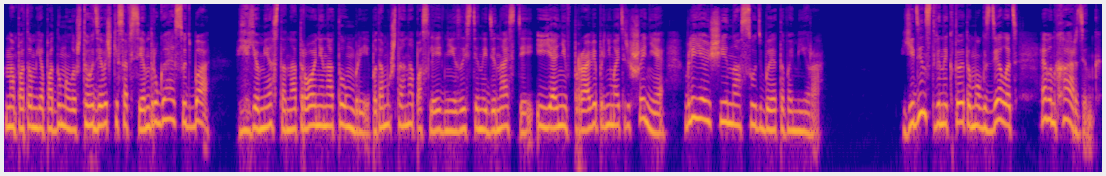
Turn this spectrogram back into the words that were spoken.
Но потом я подумала, что у девочки совсем другая судьба — ее место на троне на Тумбрии, потому что она последняя из истинной династии, и я не вправе принимать решения, влияющие на судьбы этого мира. Единственный, кто это мог сделать, Эван Хардинг,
